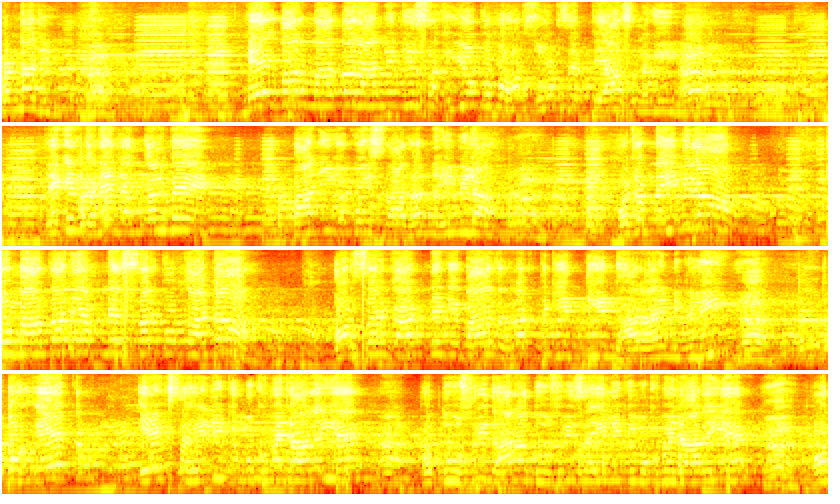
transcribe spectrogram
पंडा जी। हाँ। एक बार माता रानी की सखियों को बहुत ज़ोर से प्यास लगी। लेकिन घने जंगल में पानी का कोई साधन नहीं मिला। और जब नहीं मिला तो माता ने अपने सर को काटा और सर काटने के बाद रक्त की तीन धाराएँ निकली। तो एक एक सहेली के मुख में जा रही है और दूसरी धारा दूसरी सहेली के मुख में जा रही है और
